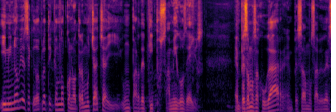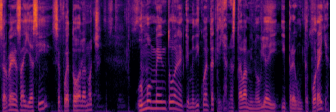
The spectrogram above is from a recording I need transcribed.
y mi novia se quedó platicando con otra muchacha y un par de tipos, amigos de ellos. Empezamos a jugar, empezamos a beber cerveza y así se fue toda la noche. Un momento en el que me di cuenta que ya no estaba mi novia ahí y pregunté por ella.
